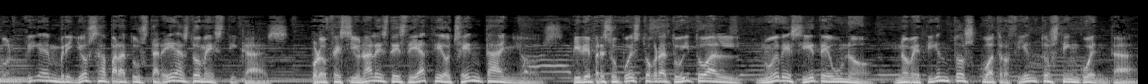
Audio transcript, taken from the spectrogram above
Confía en Brillosa para tus tareas domésticas. Profesionales desde hace 80 años. Pide presupuesto gratuito al 971 900 450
